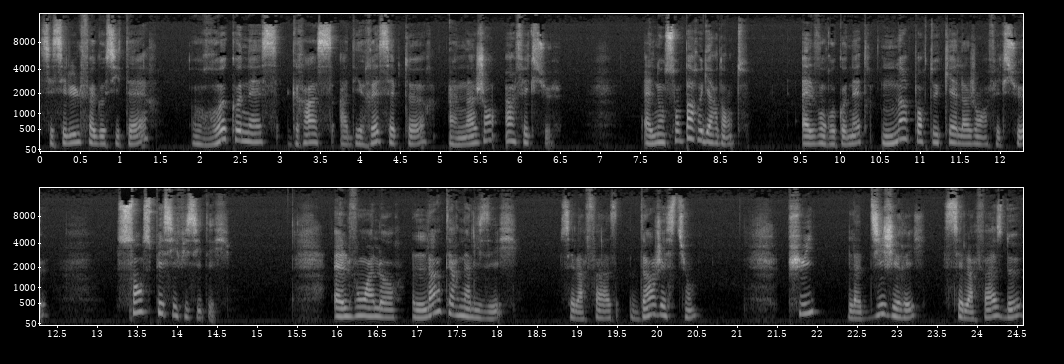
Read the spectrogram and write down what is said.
Ces cellules phagocytaires reconnaissent grâce à des récepteurs un agent infectieux. Elles n'en sont pas regardantes. Elles vont reconnaître n'importe quel agent infectieux sans spécificité. Elles vont alors l'internaliser, c'est la phase d'ingestion, puis la digérer, c'est la phase de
